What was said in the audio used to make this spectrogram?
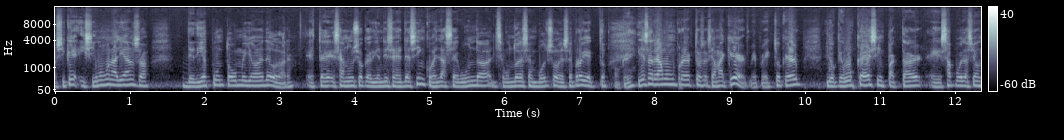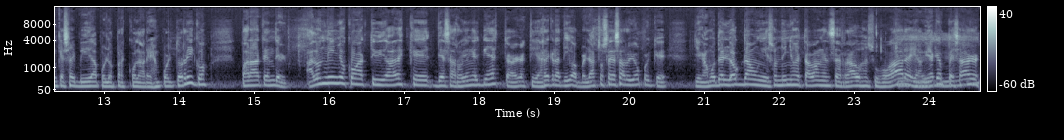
Así que hicimos una alianza de 10.1 millones de dólares. Este, ese anuncio que bien dice es de 5, es la segunda, el segundo desembolso de ese proyecto. Y desarrollamos un proyecto que se llama CARE. El proyecto CARE lo que busca es impactar esa población que es servida por los preescolares en Puerto Rico para atender a los niños con actividades que desarrollen el bienestar, actividades recreativas, ¿verdad? Esto se desarrolló porque llegamos del lockdown y esos niños estaban encerrados en sus hogares y había que empezar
